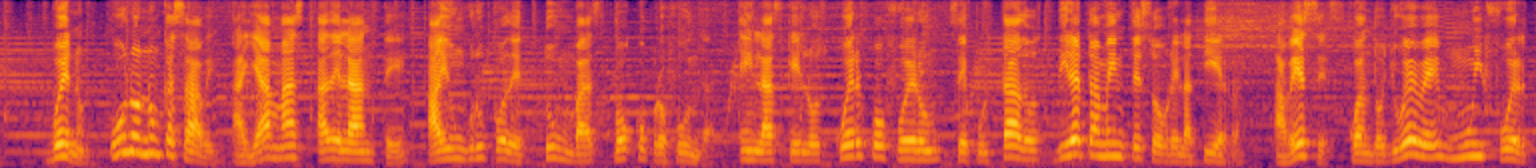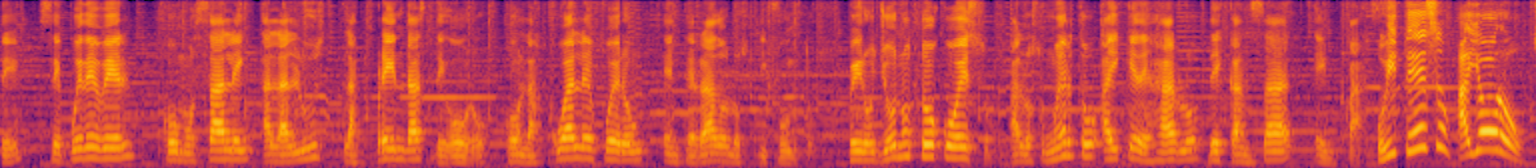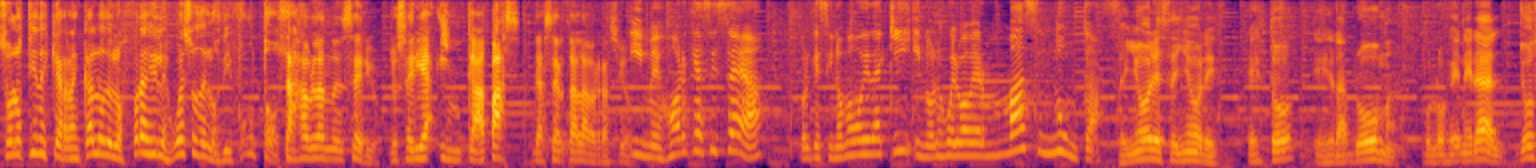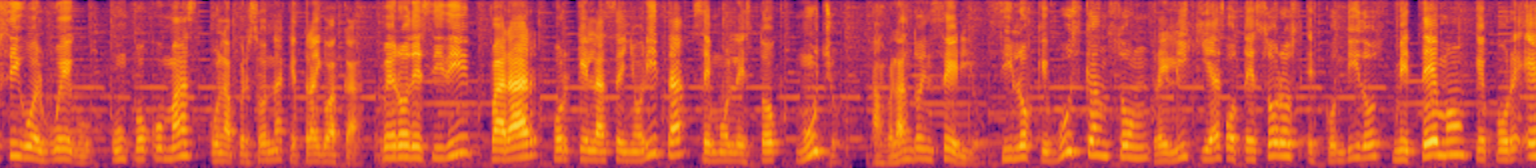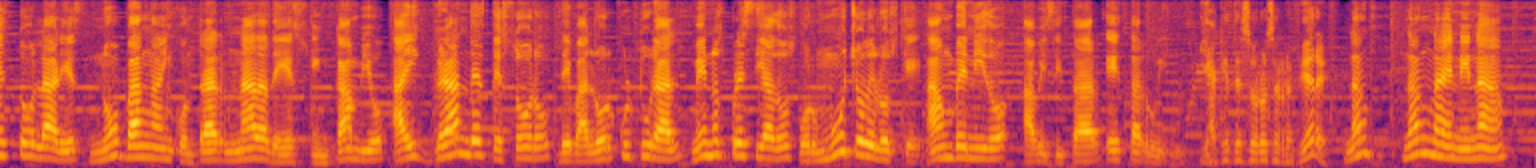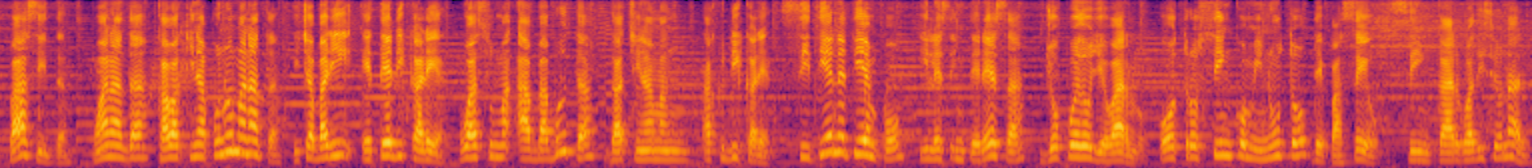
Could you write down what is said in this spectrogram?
Bueno, uno nunca sabe. Allá más adelante hay un grupo de tumbas poco profundas en las que los cuerpos fueron sepultados directamente sobre la tierra. A veces, cuando llueve muy fuerte, se puede ver cómo salen a la luz las prendas de oro con las cuales fueron enterrados los difuntos. Pero yo no toco eso. A los muertos hay que dejarlos descansar en paz. ¿Oíste eso? ¡Hay oro! Solo tienes que arrancarlo de los frágiles huesos de los difuntos. ¿Estás hablando en serio? Yo sería incapaz de hacer tal aberración. Y mejor que así sea, porque si no me voy de aquí y no los vuelvo a ver más nunca. Señores, señores, esto era broma. Por lo general, yo sigo el juego un poco más con la persona que traigo acá. Pero decidí parar porque la señorita se molestó mucho. Hablando en serio, si lo que buscan son reliquias o tesoros escondidos, me temo que por estos lares no van a encontrar nada de eso. En cambio, hay grandes tesoros de valor cultural menospreciados por muchos de los que han venido a visitar esta ruina. ¿Y a qué tesoro se refiere? Nan nan na enena basita wanada kawakina punu manata. Ichabari etedi karea wasuma ababuta da chinaman akudi karea si tiene tiempo y les interesa yo puedo llevarlo. Otros 5 minutos de paseo sin cargo adicional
